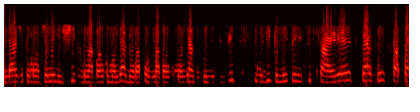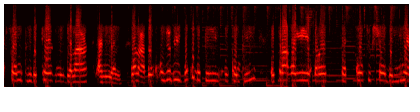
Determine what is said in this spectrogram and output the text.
Et là, je peux mentionner les chiffres de la Banque mondiale, le rapport de la Banque mondiale de 2018, qui nous dit que les pays subsahariens perdent par personne plus de 15 000 dollars annuels. Voilà, donc aujourd'hui, beaucoup de pays ont compris et travailler dans cette construction de liens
